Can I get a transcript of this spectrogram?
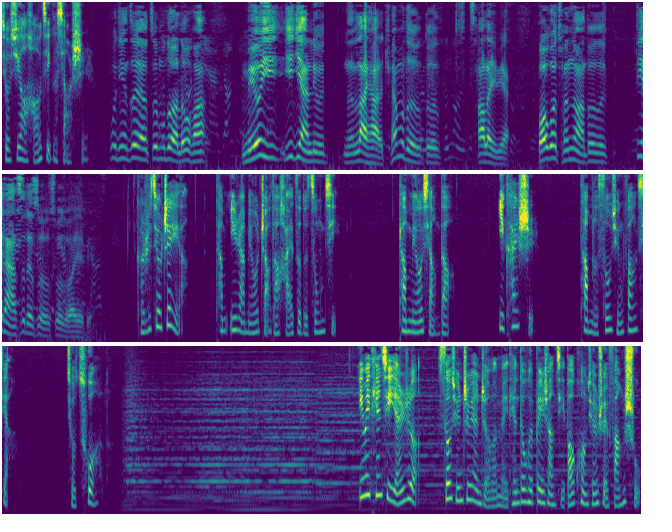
就需要好几个小时。附近这这么多楼房。没有一一件留能落下的，全部都都查了一遍，包括村庄都是地毯式的搜搜索一遍。可是就这样，他们依然没有找到孩子的踪迹。他们没有想到，一开始他们的搜寻方向就错了。因为天气炎热，搜寻志愿者们每天都会备上几包矿泉水防暑。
